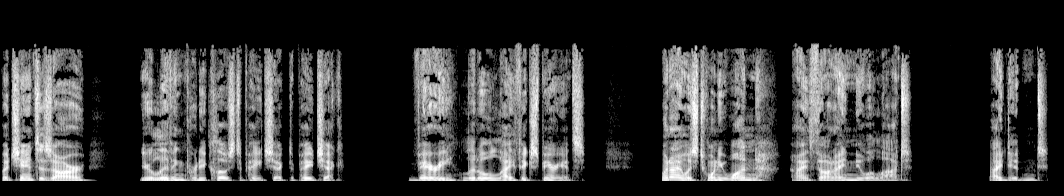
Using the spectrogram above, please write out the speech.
but chances are you're living pretty close to paycheck to paycheck. Very little life experience. When I was 21, I thought I knew a lot. I didn't.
